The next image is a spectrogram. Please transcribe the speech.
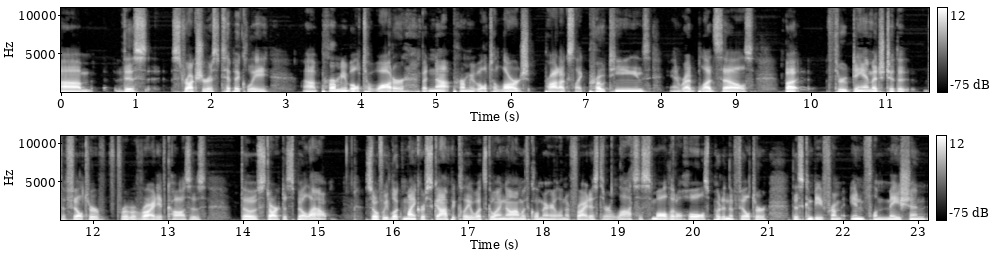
um, this structure is typically uh, permeable to water, but not permeable to large products like proteins and red blood cells. But through damage to the, the filter for a variety of causes, those start to spill out. So if we look microscopically at what's going on with glomerulonephritis, there are lots of small little holes put in the filter. This can be from inflammation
